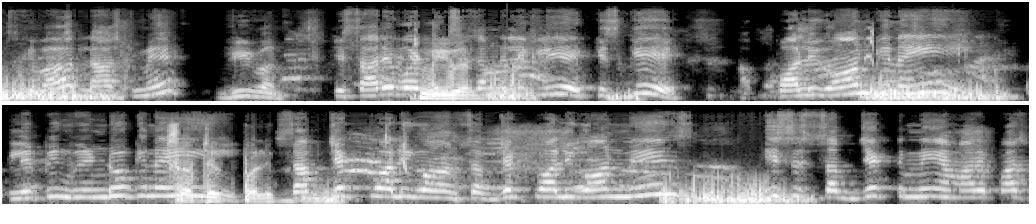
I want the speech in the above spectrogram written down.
उसके बाद लास्ट में V1 ये सारे V1 हमने लिख लिए किसके? पॉलीगॉन के नहीं क्लिपिंग विंडो के नहीं। Subject polygon subject polygon means इस सब्जेक्ट में हमारे पास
